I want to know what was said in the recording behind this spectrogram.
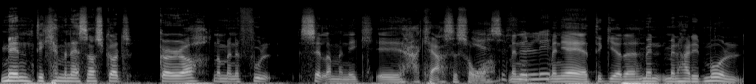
Men det kan man altså også godt gøre, når man er fuld, selvom man ikke øh, har kærestesover. Ja, selvfølgelig. Men, men ja, ja, det giver da... Men, men har dit mål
